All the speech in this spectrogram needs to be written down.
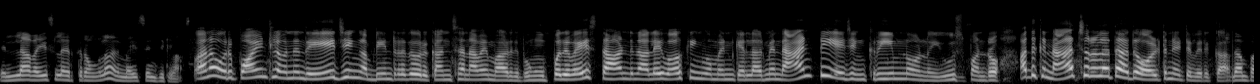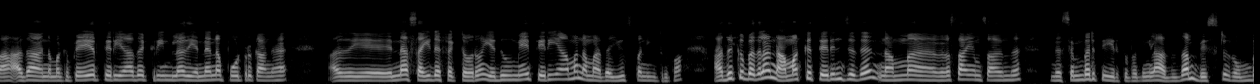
எல்லா வயசுல இருக்கிறவங்களும் அது மாதிரி செஞ்சுக்கலாம். ஆனா ஒரு பாயிண்ட்ல வந்து இந்த ஏஜிங் அப்படின்றது ஒரு கன்சர்னாவே மாறுது. இப்போ முப்பது வயசு தாண்டினாலே ஒர்க்கிங் உமனுக்கு எல்லாருமே இந்த ஆன்டி ஏஜிங் க்ரீம்னு ஒன்று யூஸ் பண்றோம். அதுக்கு நேச்சுரலாக தான் அது ஆல்டர்னேட்டிவ் இருக்கா? அதான்ப்பா அதான் நமக்கு பெயர் தெரியாத க்ரீமில் அது என்னென்ன போட்டிருக்காங்க? அது என்ன சைடு எஃபெக்ட் வரும் எதுவுமே தெரியாமல் நம்ம அதை யூஸ் பண்ணிக்கிட்டு இருக்கோம். அதுக்கு பதிலாக நமக்கு தெரிஞ்சது நம்ம விவசாயம் சார்ந்த இந்த செம்பருத்தி இருக்குது பார்த்திங்களா? அதுதான் பெஸ்ட்டு ரொம்ப.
